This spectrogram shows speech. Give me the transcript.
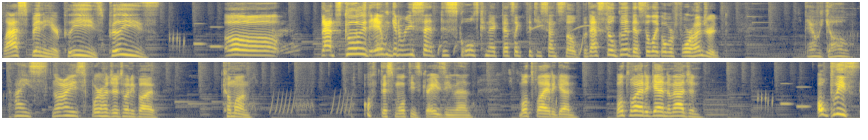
Last spin here, please, please. Oh, that's good. And we get a reset. This Skulls Connect, that's like 50 cents though. But that's still good. That's still like over 400. There we go. Nice, nice. 425. Come on. Oh, this multi's crazy, man. Multiply it again. Multiply it again, imagine. Oh, please.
